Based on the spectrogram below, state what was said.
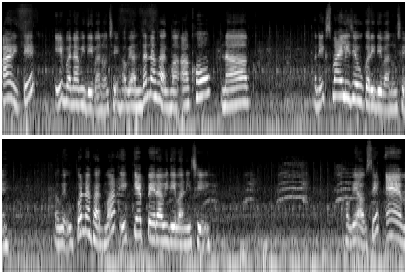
આ રીતે એ બનાવી દેવાનો છે. હવે અંદરના ભાગમાં આંખો, નાક અને એક સ્માઇલી જેવું કરી દેવાનું છે. હવે ઉપરના ભાગમાં એક કેપ પહેરાવી દેવાની છે. હવે આવશે એમ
